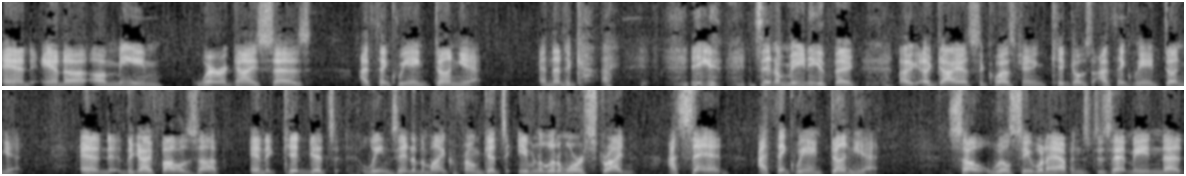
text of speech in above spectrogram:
and and a, a meme where a guy says, "I think we ain't done yet," and then a guy it's in a media thing. A, a guy asks a question, and kid goes, "I think we ain't done yet," and the guy follows up, and the kid gets leans into the microphone, gets even a little more strident. I said, "I think we ain't done yet." So we'll see what happens. Does that mean that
